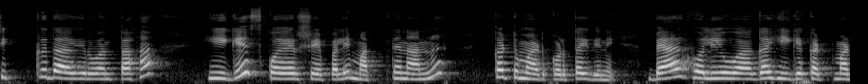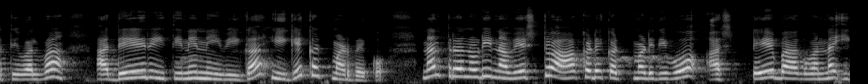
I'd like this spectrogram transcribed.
ಚಿಕ್ಕದಾಗಿರುವಂತಹ ಹೀಗೆ ಸ್ಕ್ವಯರ್ ಶೇಪಲ್ಲಿ ಮತ್ತೆ ನಾನು ಕಟ್ ಮಾಡ್ಕೊಳ್ತಾ ಇದ್ದೀನಿ. ಬ್ಯಾಗ್ ಹೊಲಿಯುವಾಗ ಹೀಗೆ ಕಟ್ ಮಾಡ್ತೀವಲ್ವಾ? ಅದೇ ರೀತಿನೇ ನೀವೀಗ ಹೀಗೆ ಕಟ್ ಮಾಡಬೇಕು. ನಂತರ ನೋಡಿ ನಾವು ಎಷ್ಟು ಆ ಕಡೆ ಕಟ್ ಮಾಡಿದ್ದೀವೋ ಅಷ್ಟೇ ಭಾಗವನ್ನು ಈ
